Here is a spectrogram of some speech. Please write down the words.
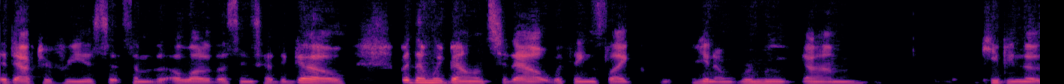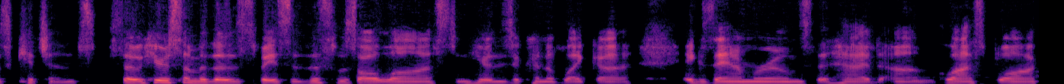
adaptive reuse that some of the, a lot of those things had to go. But then we balanced it out with things like, you know, remove um, keeping those kitchens. So here's some of those spaces. This was all lost, and here these are kind of like uh, exam rooms that had um, glass block,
